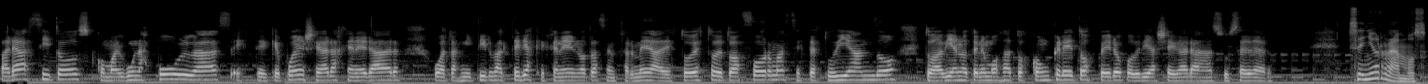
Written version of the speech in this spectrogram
parásitos, como algunas pulgas, este, que pueden llegar a generar o a transmitir bacterias que generen otras enfermedades. Todo esto de todas formas se está estudiando, todavía no tenemos datos concretos, pero podría llegar a suceder. Señor Ramos,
